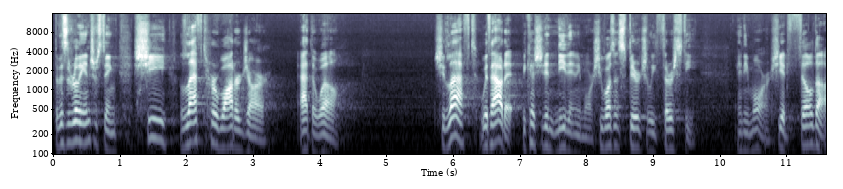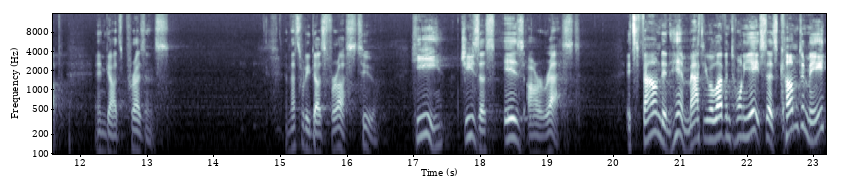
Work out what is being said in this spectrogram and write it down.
but this is really interesting. She left her water jar at the well. She left without it because she didn't need it anymore. She wasn't spiritually thirsty anymore. She had filled up in God's presence. And that's what he does for us, too. He, Jesus, is our rest. It's found in him. Matthew 11, 28 says, Come to me,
